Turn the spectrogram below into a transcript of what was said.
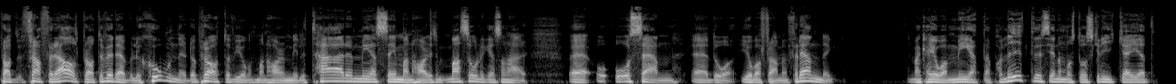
prat, framförallt pratar vi revolutioner, då pratar vi om att man har en militär med sig, man har liksom massa olika sådana här, eh, och, och sen eh, då jobba fram en förändring. Man kan jobba metapolitiskt genom att stå och skrika i ett,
